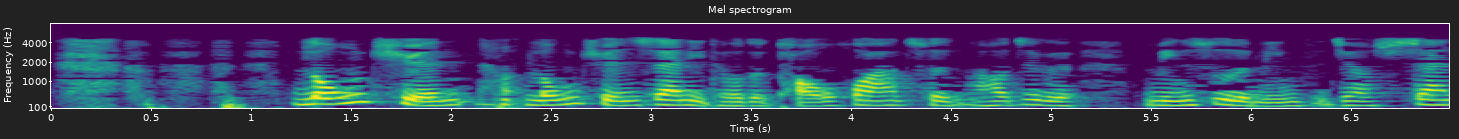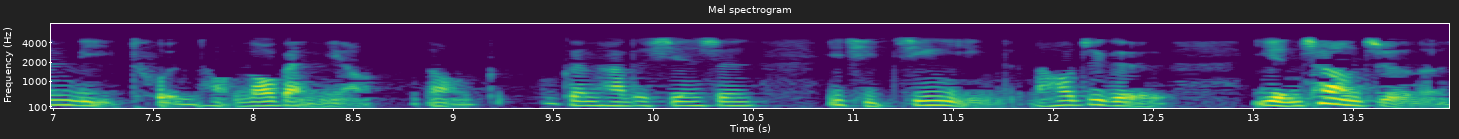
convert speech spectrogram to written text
龙泉龙泉山里头的桃花村，然后这个民宿的名字叫山里屯哈，老板娘然后跟他的先生一起经营的，然后这个。演唱者呢？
